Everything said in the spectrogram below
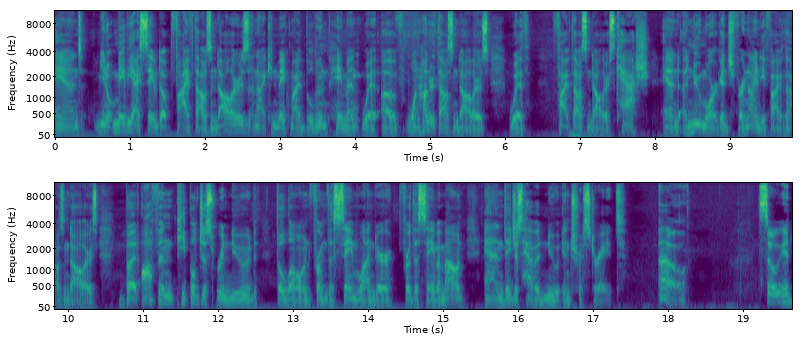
And, you know, maybe I saved up $5,000 and I can make my balloon payment with, of $100,000 with $5,000 cash and a new mortgage for $95,000. But often people just renewed the loan from the same lender for the same amount and they just have a new interest rate. Oh. So it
